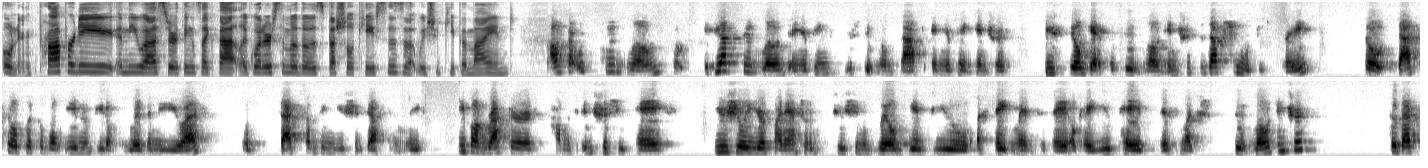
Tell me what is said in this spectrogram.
owning property in the US or things like that? Like, what are some of those special cases that we should keep in mind? I'll start with student loans. So, if you have student loans and you're paying your student loans back and you're paying interest, you still get the student loan interest deduction, which is great. So that's still applicable even if you don't live in the US. So that's something you should definitely keep on record how much interest you pay. Usually your financial institution will give you a statement to say, okay, you paid this much student loan interest. So that's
